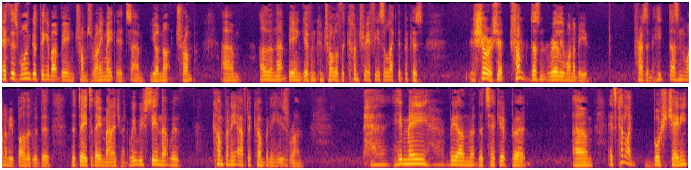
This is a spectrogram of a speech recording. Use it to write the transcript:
if there's one good thing about being Trump's running mate, it's um, you're not Trump. Um, other than that, being given control of the country if he's elected, because sure as shit, Trump doesn't really want to be president. He doesn't want to be bothered with the the day to day management. We we've seen that with company after company he's run. He may be on the, the ticket, but um, it's kind of like Bush Cheney.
